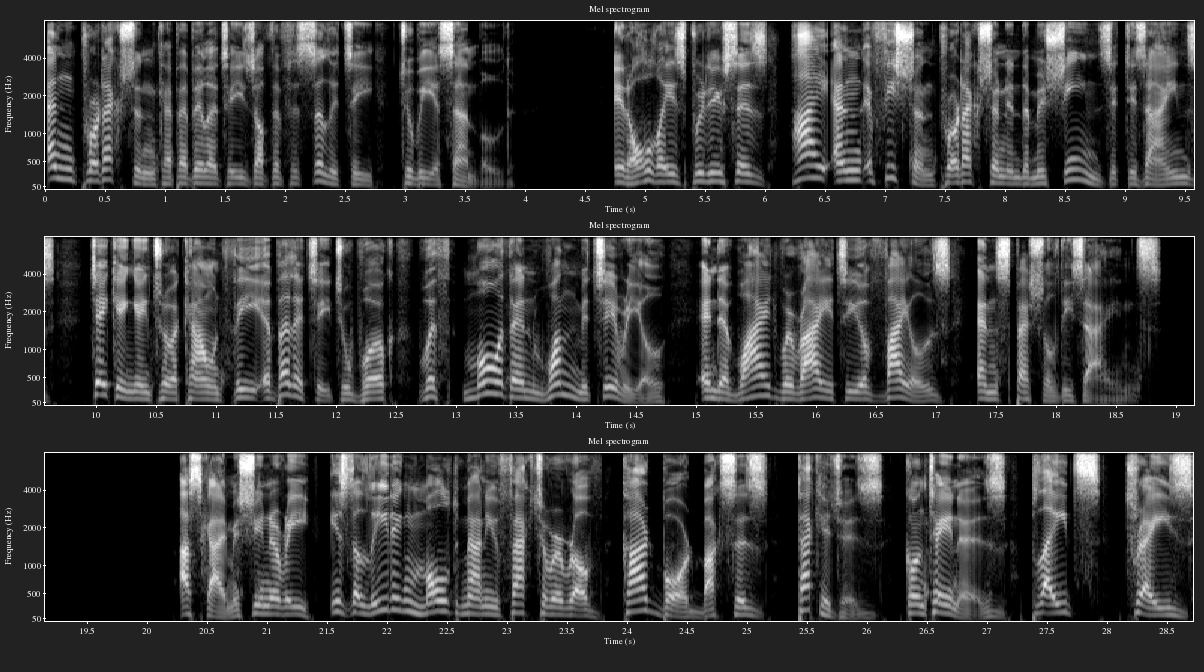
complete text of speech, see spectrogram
and production capabilities of the facility to be assembled. It always produces high and efficient production in the machines it designs, taking into account the ability to work with more than one material and a wide variety of vials and special designs. Askai Machinery is the leading mold manufacturer of cardboard boxes, packages, containers, plates, trays,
